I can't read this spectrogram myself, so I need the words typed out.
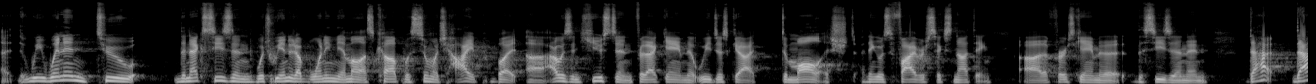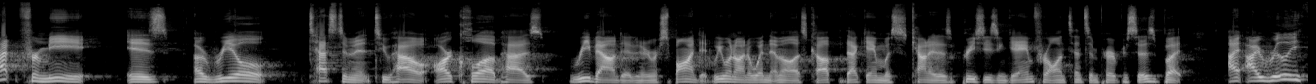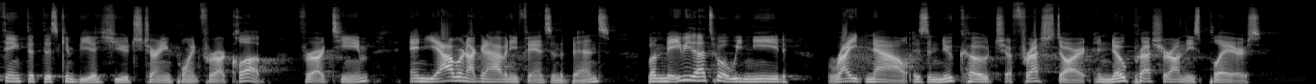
uh, We went into the next season, which we ended up winning the MLS Cup with so much hype. But uh, I was in Houston for that game that we just got demolished. I think it was five or six nothing. Uh, the first game of the, the season, and that that for me is a real testament to how our club has rebounded and responded. We went on to win the MLS Cup. That game was counted as a preseason game for all intents and purposes. But I, I really think that this can be a huge turning point for our club, for our team. And yeah, we're not going to have any fans in the bins, but maybe that's what we need right now is a new coach, a fresh start, and no pressure on these players.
